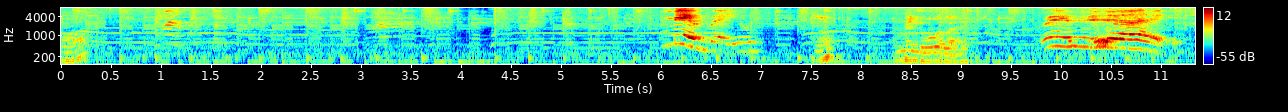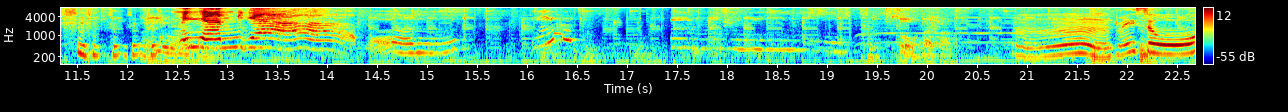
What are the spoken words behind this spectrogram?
อ๋อเอ้าไม่รู้อะไร ไม่รู้สู สูง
